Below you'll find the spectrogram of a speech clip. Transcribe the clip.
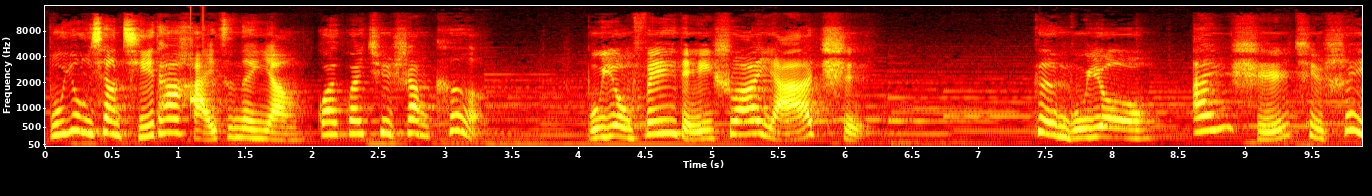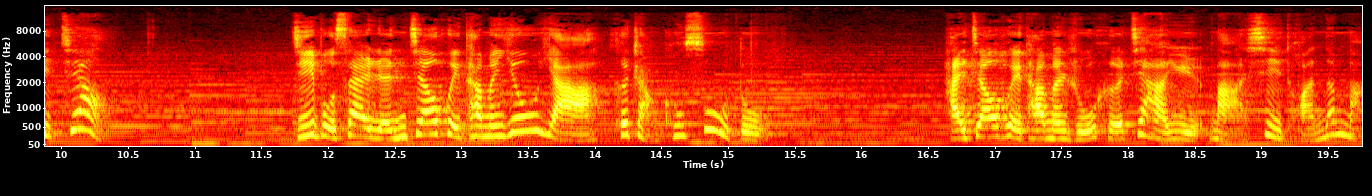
不用像其他孩子那样乖乖去上课，不用非得刷牙齿，更不用按时去睡觉。吉普赛人教会他们优雅和掌控速度。还教会他们如何驾驭马戏团的马。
